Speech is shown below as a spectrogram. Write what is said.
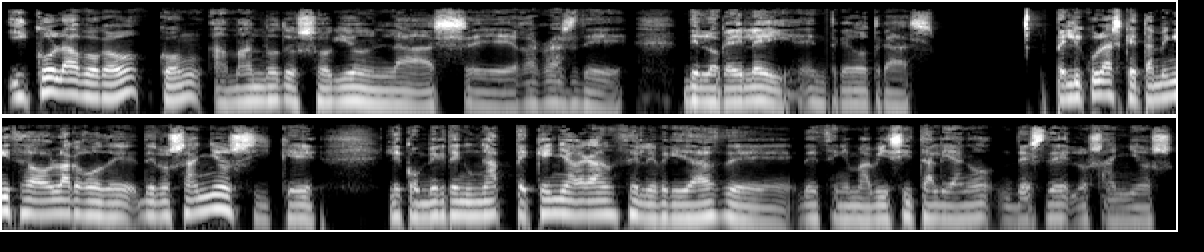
y colaboró con Amando de Osorio en las eh, garras de, de Lorelei, entre otras películas que también hizo a lo largo de, de, los años y que le convierten en una pequeña gran celebridad de, de cinema bis italiano desde los años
